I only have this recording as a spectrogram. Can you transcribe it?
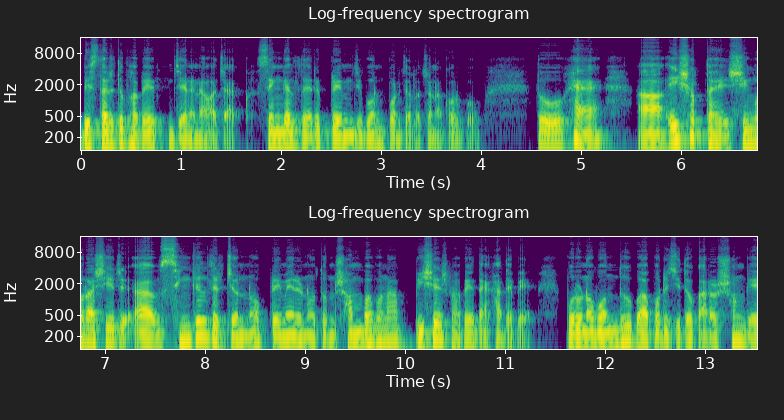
বিস্তারিতভাবে জেনে নেওয়া যাক। সিঙ্গেলদের প্রেম জীবন পর্যালোচনা করব। তো হ্যাঁ এই সপ্তাহে সিংহ রাশির সিঙ্গেলদের জন্য প্রেমের নতুন সম্ভাবনা বিশেষভাবে দেখা দেবে। পুরনো বন্ধু বা পরিচিত কারোর সঙ্গে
